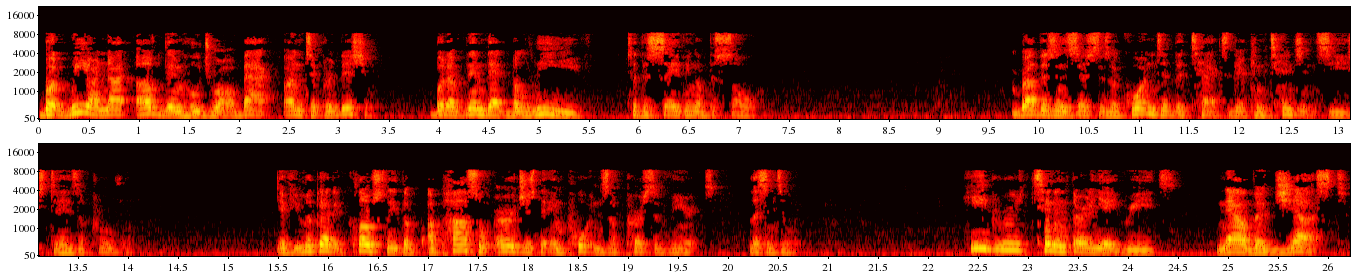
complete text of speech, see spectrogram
But we are not of them who draw back unto perdition, but of them that believe to the saving of the soul. Brothers and sisters, according to the text, there are contingencies to his approval. If you look at it closely, the apostle urges the importance of perseverance. Listen to it. Hebrews 10 and 38 reads, Now the just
